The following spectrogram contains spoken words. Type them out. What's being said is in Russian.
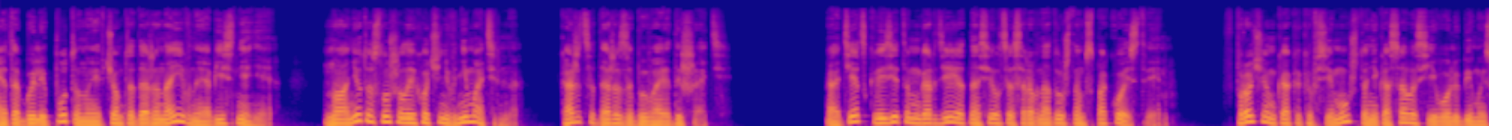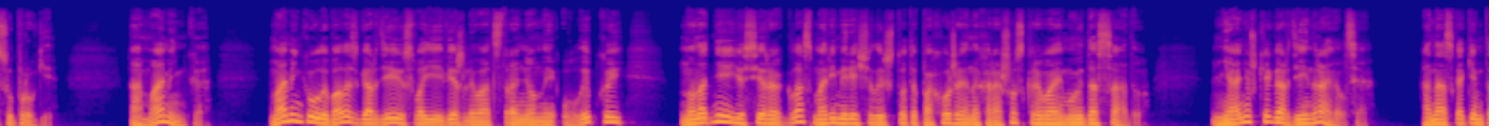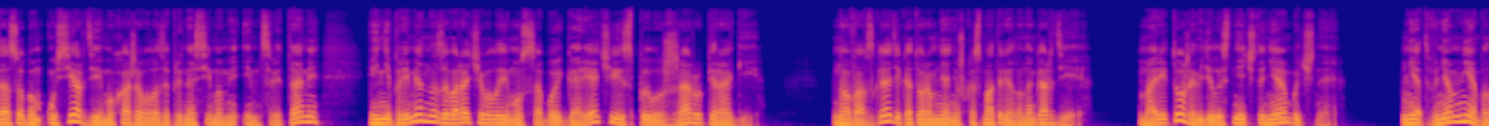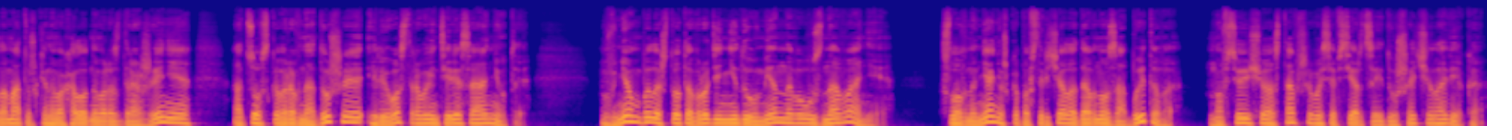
Это были путанные, в чем-то даже наивные объяснения. Но Анюта слушала их очень внимательно, кажется, даже забывая дышать. Отец к визитам Гордея относился с равнодушным спокойствием. Впрочем, как и ко всему, что не касалось его любимой супруги. А маменька... Маменька улыбалась Гордею своей вежливо отстраненной улыбкой, но на дне ее серых глаз Мари мерещилось что-то похожее на хорошо скрываемую досаду. Нянюшке Гордей нравился — она с каким-то особым усердием ухаживала за приносимыми им цветами и непременно заворачивала ему с собой горячие с пылу жару пироги. Но во взгляде, которым нянюшка смотрела на Гордея, Мари тоже виделось нечто необычное. Нет, в нем не было матушкиного холодного раздражения, отцовского равнодушия или острого интереса Анюты. В нем было что-то вроде недоуменного узнавания, словно нянюшка повстречала давно забытого, но все еще оставшегося в сердце и душе человека.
